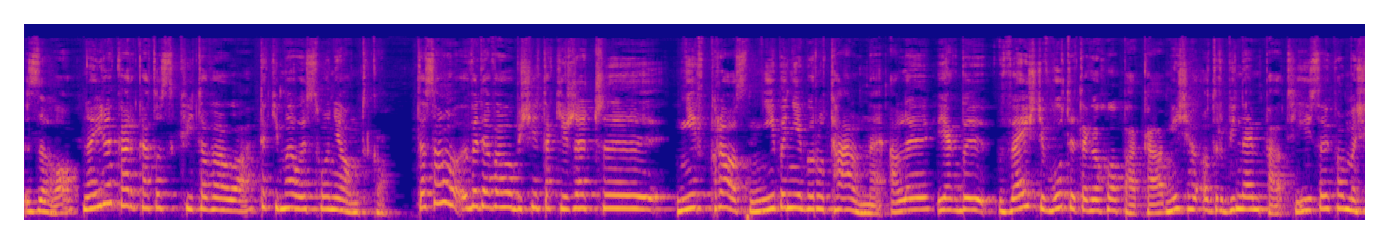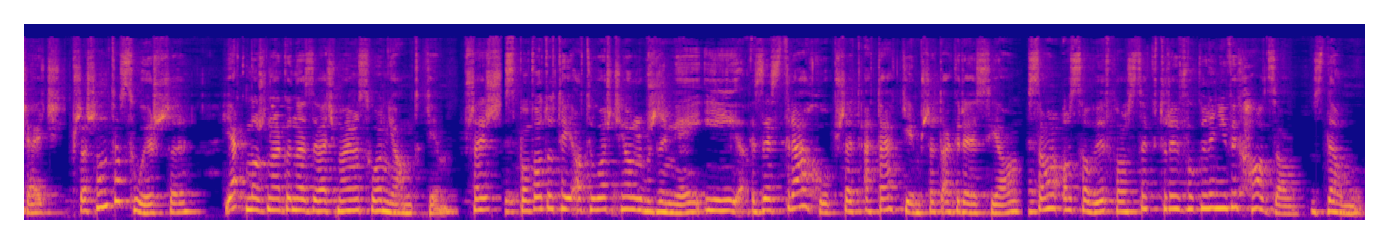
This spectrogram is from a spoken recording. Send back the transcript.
zoo. No i lekarka to skwitowała, takie małe słoniątko. To są, wydawałoby się, takie rzeczy nie wprost, niby nie brutalne, ale jakby wejść w buty tego chłopaka, mieć odrobinę empatii i sobie pomyśleć, przecież on to słyszy. Jak można go nazywać małym słoniątkiem? Przecież z powodu tej otyłości olbrzymiej i ze strachu przed atakiem, przed agresją są osoby w Polsce, które w ogóle nie wychodzą z domu.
